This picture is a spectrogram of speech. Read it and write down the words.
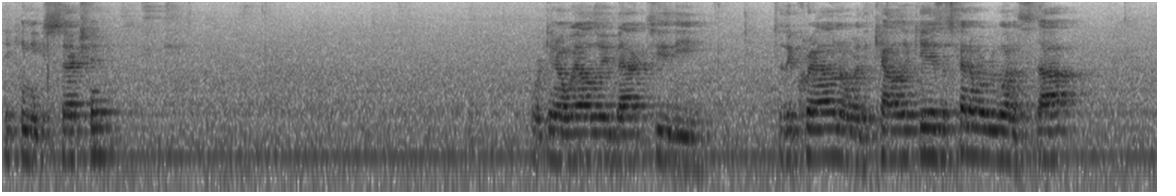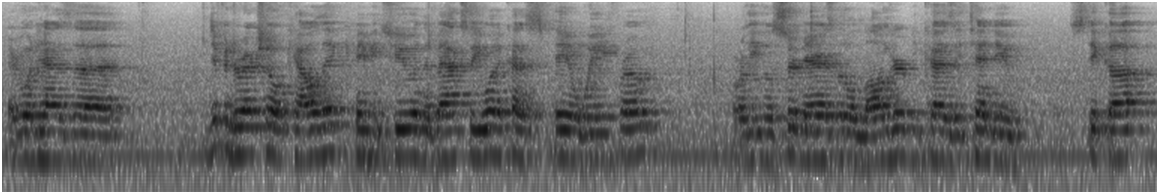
Taking each section. Working our way all the way back to the to the crown or where the cowlick is. That's kind of where we want to stop. Everyone has a different directional cowlick, maybe two in the back, so you want to kind of stay away from or leave those certain areas a little longer because they tend to stick up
